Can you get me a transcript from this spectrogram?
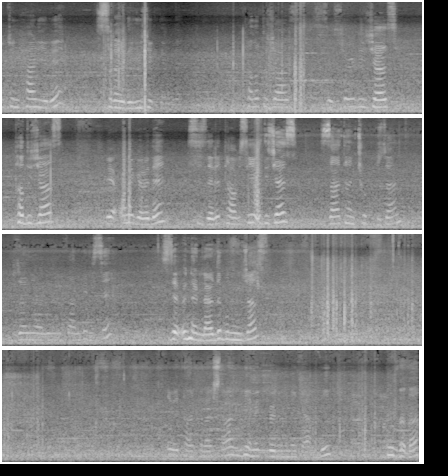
Bütün her yeri sırayla yiyeceklerini tanıtacağız, söyleyeceğiz, tadacağız ve ona göre de sizlere tavsiye edeceğiz. Zaten çok güzel, güzel yerlerimizden birisi. Size önerilerde bulunacağız. Evet arkadaşlar yemek bölümüne geldik. Burada da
